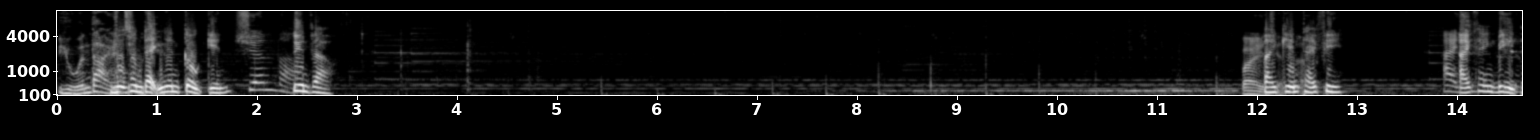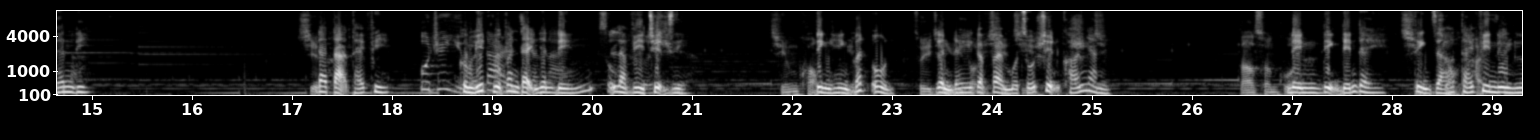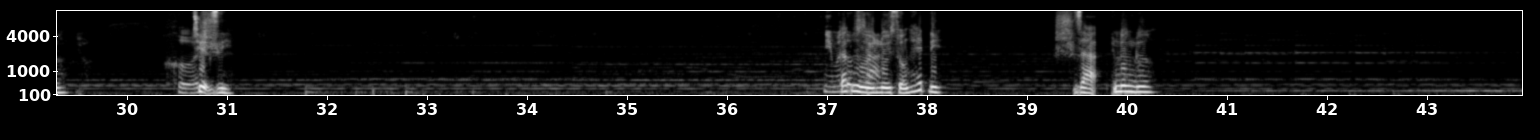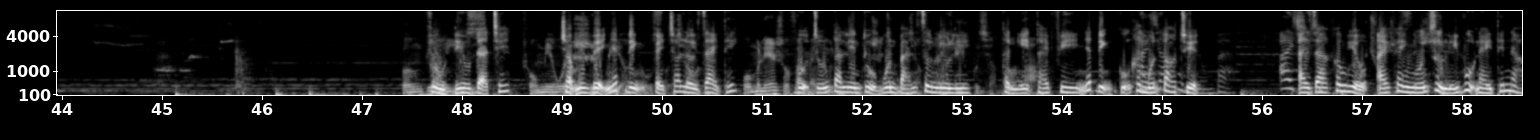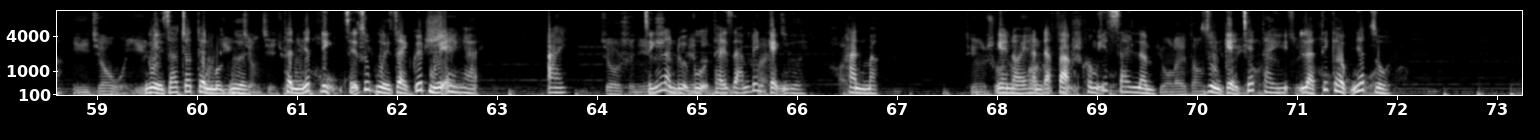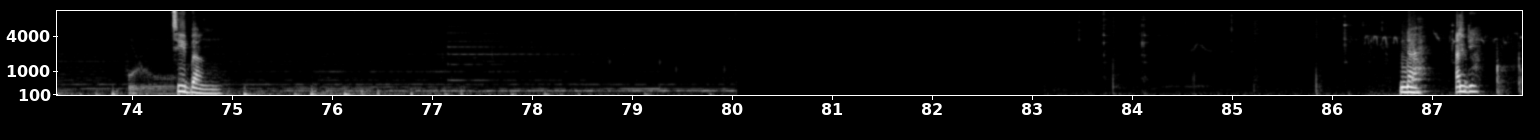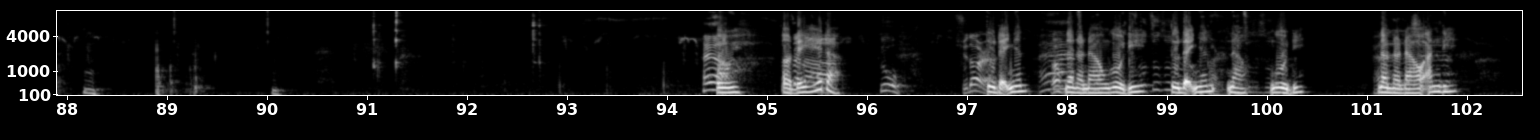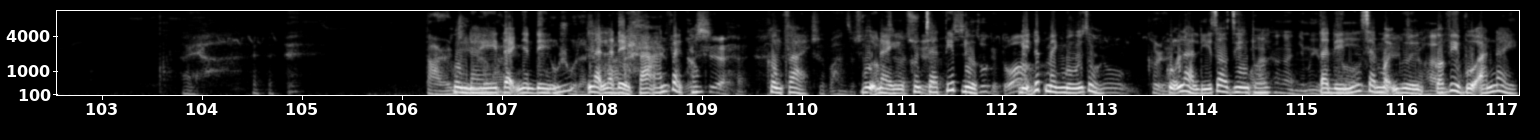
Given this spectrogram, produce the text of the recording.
Vũ Văn Đại Nhân cầu kiến. Tuyên vào. Bái kiến Thái Phi. Ái Khanh bình thân đi. Đa tạ Thái Phi. Không biết Vũ Văn Đại Nhân đến là vì chuyện gì? Tình hình bất ổn. Gần đây gặp phải một số chuyện khó nhằn. Nên định đến đây Thỉnh giáo Thái Phi nương nương Chuyện gì? Các người lui xuống hết đi. Dạ nương nương Phùng tiêu đã chết. Trọng minh vệ nhất định phải cho lời giải thích. Vụ chúng ta liên thủ buôn bán dương lưu ly Thần nghĩ Thái Phi nhất định cũng không muốn to chuyện Ai ra không hiểu Ái Khanh muốn xử lý vụ này thế nào? Người giao cho thần một người Thần nhất định sẽ giúp người giải quyết mối e ngại. Ai? Chính là nội vụ thái giám bên cạnh người Hàn mặc. Nghe nói hắn đã phạm không ít sai lầm Dùng kẻ chết thay là thích hợp nhất rồi. Chi bằng Nào, ăn đi. Ôi, ở đây hết à? Từ đại nhân. Nào nào nào ngồi đi. Từ đại nhân Nào ngồi đi. Nào nào nào ăn đi Hôm nay đại nhân đến lại là để phá án phải không? Không? Phải. Vụ này không tra tiếp được. Bị đứt manh mối rồi. Cũng là lý do riêng thôi. Ta đến xem mọi người có vì vụ án này.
